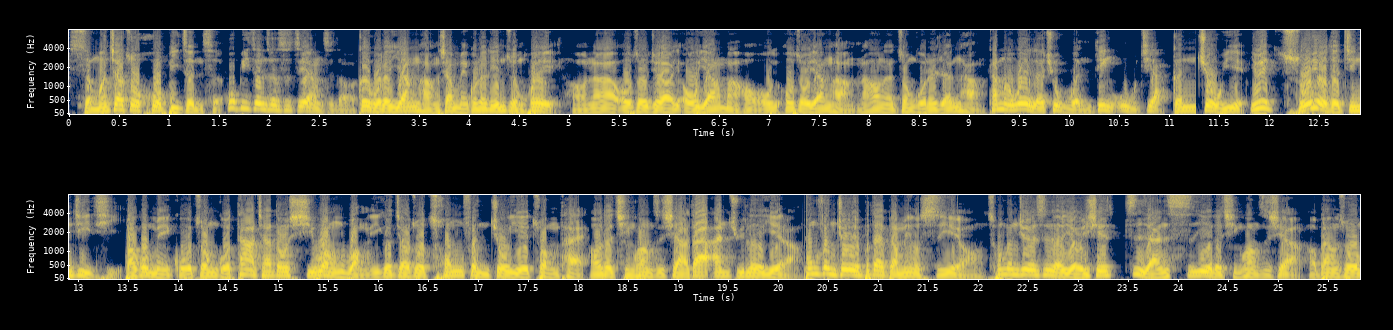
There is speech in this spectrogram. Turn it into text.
什么叫做货币政策？货币政策是这样子的，各国的央行，像美国的联准会，哦，那欧洲就要欧央嘛，哦，欧欧洲央行，然后呢，中国的人行，他们为了去稳定物价跟就业，因为所有的经济体，包括美国、中国，大家都希望往一个叫做充分就业状态好的情况之下，大家安居乐业啦。充分就业不代表没有失业哦，充分就业是有一些自然失业的情况之下，哦，比方说，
